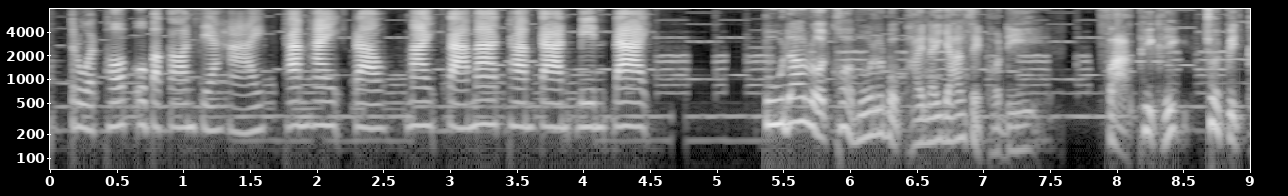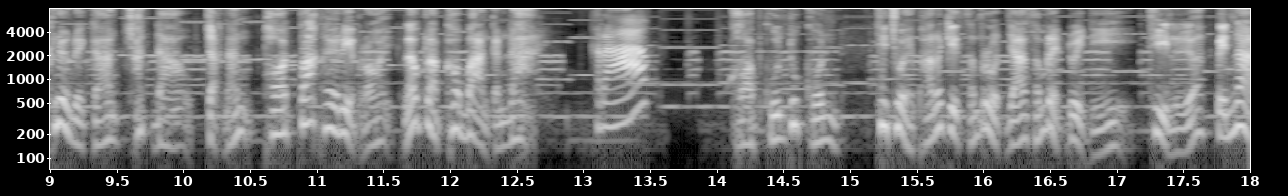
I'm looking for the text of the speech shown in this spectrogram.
บตรวจพบอุปกรณ์เสียหายทำให้เราไม่สามารถทำการบินได้ ปูดาวโหลดข้อมูลระบบภายในยานเสร็จพอดี ฝากพี่คลิกช่วยปิดเครื่องโดยการชัดดาวจากนั้นถอดปลั๊กให้เรียบร้อยแล้วกลับเข้าบ้านกันได้ ครับ ขอบคุณทุกคนที่ช่วยภารกิจสำรวจยานสำเร็จด้วยดี ที่เหลือเป็นหน้า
